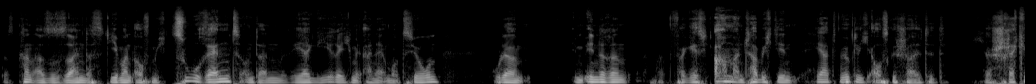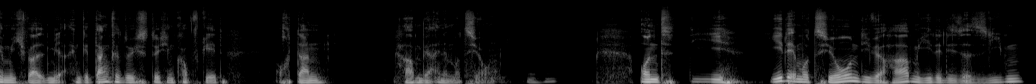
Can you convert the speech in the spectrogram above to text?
Das kann also sein, dass jemand auf mich zurennt und dann reagiere ich mit einer Emotion. Oder im Inneren ver- vergesse ich, ah Mensch, habe ich den Herd wirklich ausgeschaltet. Ich erschrecke mich, weil mir ein Gedanke durchs, durch den Kopf geht. Auch dann haben wir eine Emotion. Mhm. Und die, jede Emotion, die wir haben, jede dieser sieben,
